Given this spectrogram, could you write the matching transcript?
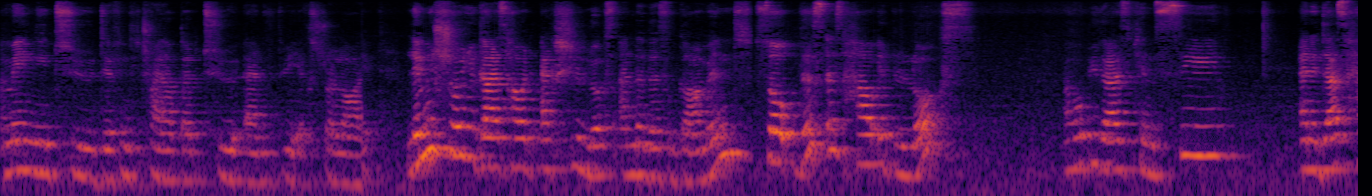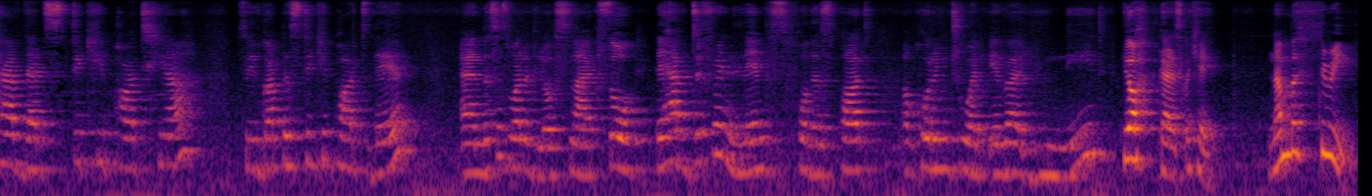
I may need to definitely try out that two and three extra large. Let me show you guys how it actually looks under this garment. So this is how it looks. I hope you guys can see. And it does have that sticky part here. So you've got the sticky part there. And this is what it looks like. So they have different lengths for this part according to whatever you need. Yo, guys, okay. Number three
